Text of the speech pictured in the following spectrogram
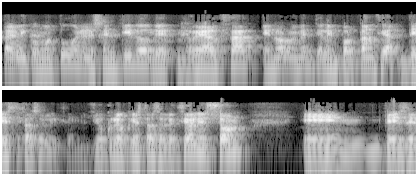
tal y como tú, en el sentido de realzar enormemente la importancia de estas elecciones. Yo creo que estas elecciones son desde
